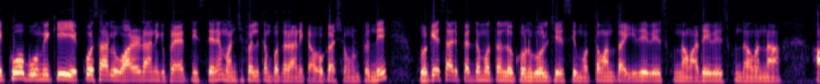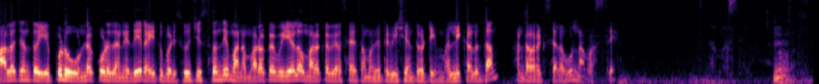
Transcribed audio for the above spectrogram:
ఎక్కువ భూమికి ఎక్కువ సార్లు వాడడానికి ప్రయత్నిస్తేనే మంచి ఫలితం పొందడానికి అవకాశం ఉంటుంది. ఒకేసారి పెద్ద మొత్తంలో కొనుగోలు చేసి మొత్తం అంతా ఇదే వేసుకుందాం అదే వేసుకుందాం అన్న ఆలోచనతో ఎప్పుడు ఉండకూడదు అనేది రైతుబడి సూచిస్తుంది. మన మరొక వీడియోలో మరొక వ్యవసాయ సంబంధిత విషయంతో మళ్ళీ కలుద్దాం. అంతవరకు సెలవు. నమస్తే. నమస్తే. నమస్తే.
